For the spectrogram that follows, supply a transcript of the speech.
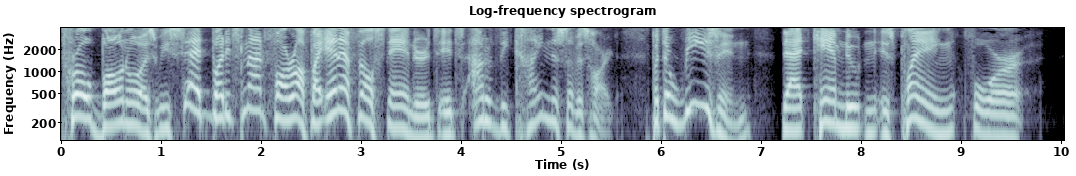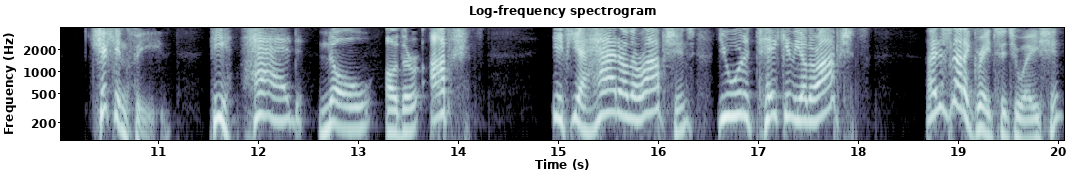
pro bono, as we said, but it's not far off. By NFL standards, it's out of the kindness of his heart. But the reason that Cam Newton is playing for chicken feed, he had no other options if you had other options, you would have taken the other options. Right? This is not a great situation.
